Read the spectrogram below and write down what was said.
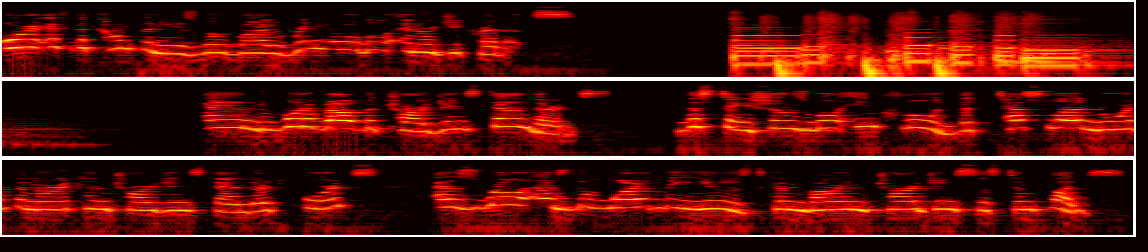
or if the companies will buy renewable energy credits. And what about the charging standards? The stations will include the Tesla North American Charging Standard ports, as well as the widely used combined charging system plugs.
